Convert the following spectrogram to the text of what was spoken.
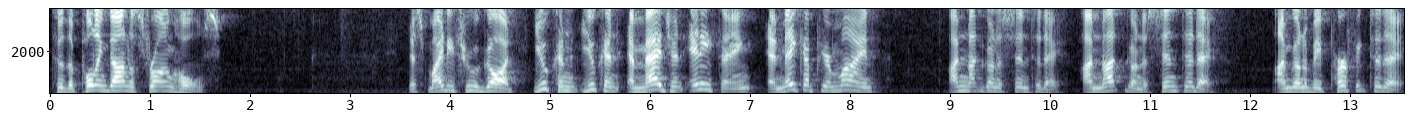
through the pulling down of strongholds. It's mighty through God. You can, you can imagine anything and make up your mind I'm not going to sin today. I'm not going to sin today. I'm going to be perfect today.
